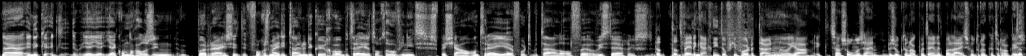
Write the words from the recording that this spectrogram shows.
Nou ja, en ik, ik, jij, jij- komt nog alles in Parijs. Volgens mij die tuinen die kun je gewoon betreden, toch? Daar hoef je niet speciaal entree eh, voor te betalen of, eh, of iets dergelijks. Dat, dat weet ik eigenlijk niet of je voor de tuin. Nee. Ja, ik, het zou zonde zijn. Bezoek dan ook meteen het paleis, hoe druk het er ook is. Dat-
